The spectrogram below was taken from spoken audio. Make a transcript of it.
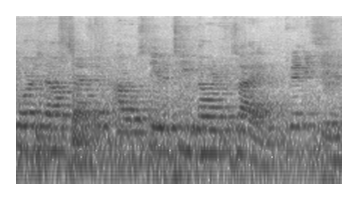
Court is now in session. Honorable Stephen T. Miller presiding. Seated.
